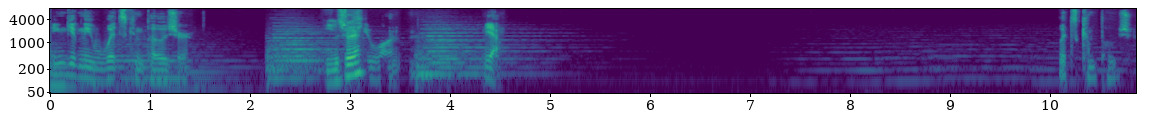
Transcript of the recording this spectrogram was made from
you can give me wits composure You sure? if you want. Yeah. Wits composure.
